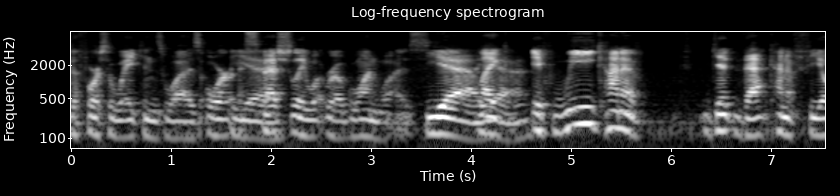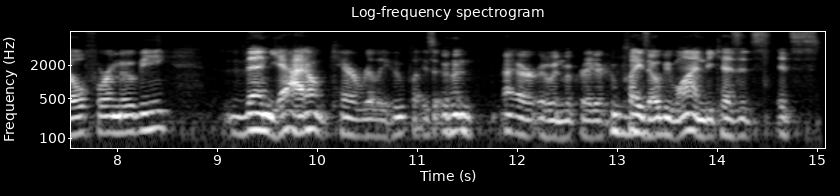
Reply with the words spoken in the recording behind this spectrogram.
The Force Awakens was, or Yeah. especially what Rogue One was. Yeah, Like, yeah. if we kind of get that kind of feel for a movie, then yeah, I don't care really who plays Ewan or Ewan McGregor, Mm-hmm. who plays Obi Wan, because it's it's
